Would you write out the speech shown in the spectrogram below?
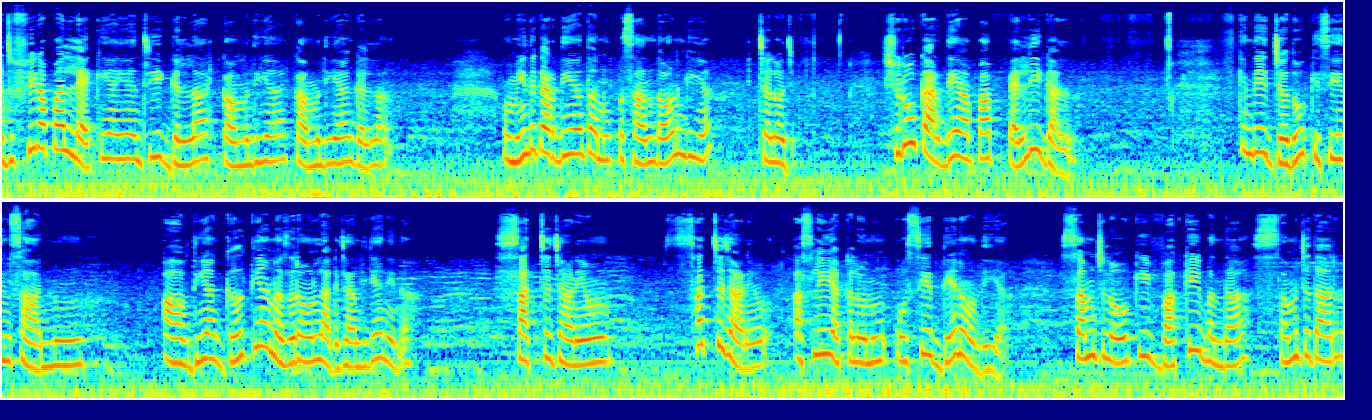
ਅੱਜ ਫਿਰ ਆਪਾਂ ਲੈ ਕੇ ਆਏ ਹਾਂ ਜੀ ਗੱਲਾਂ ਕੰਮ ਦੀਆਂ ਕੰਮ ਦੀਆਂ ਗੱਲਾਂ। ਉਮੀਦ ਕਰਦੀ ਹਾਂ ਤੁਹਾਨੂੰ ਪਸੰਦ ਆਉਣਗੀਆਂ। ਚਲੋ ਜੀ, ਸ਼ੁਰੂ ਕਰਦੇ ਹਾਂ ਆਪਾਂ ਪਹਿਲੀ ਗੱਲ। ਕਹਿੰਦੇ ਜਦੋਂ ਕਿਸੇ ਇਨਸਾਨ ਨੂੰ ਆਪਦੀਆਂ ਗਲਤੀਆਂ ਨਜ਼ਰ ਆਉਣ ਲੱਗ ਜਾਂਦੀਆਂ ਨੇ ਨਾ ਸੱਚ ਜਾਣਿਓ ਸੱਚ ਜਾਣਿਓ, ਅਸਲੀ ਅਕਲ ਉਹਨੂੰ ਉਸੇ ਦਿਨ ਆਉਂਦੀ ਆ। ਸਮਝ ਲਓ ਕਿ ਵਾਕਈ ਬੰਦਾ ਸਮਝਦਾਰ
